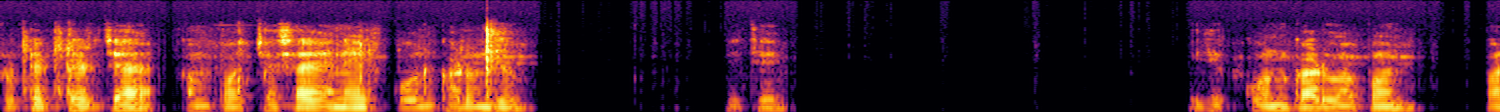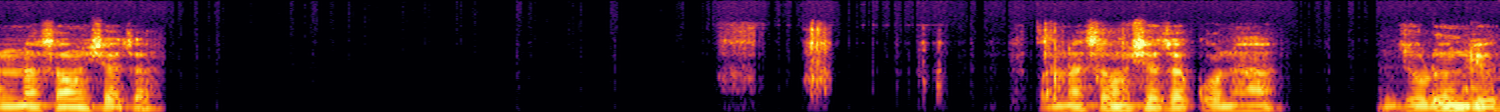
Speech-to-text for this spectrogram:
प्रोटेक्टरच्या कंपासच्या सहाय्याने एक कोण काढून घेऊ? इथे. इथे कोण काढू आपण? पन्नास अंशाचा. पन्नास अंशाचा कोण हा? जोडून घेऊ.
